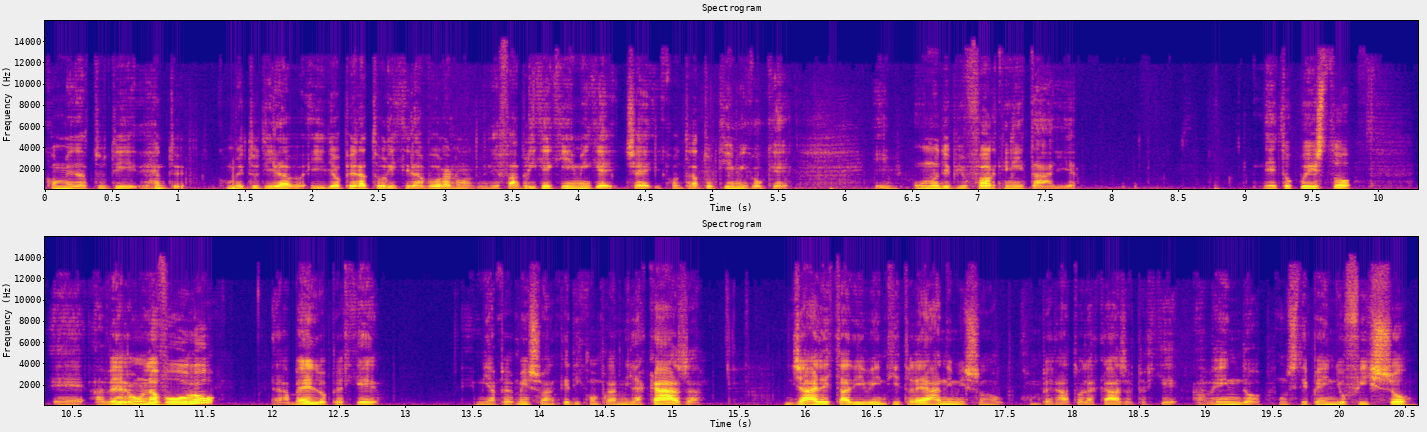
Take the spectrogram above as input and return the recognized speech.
come da tutti, come tutti gli operatori che lavorano nelle fabbriche chimiche c'è il contratto chimico che è uno dei più forti in Italia Detto questo, eh, avere un lavoro era bello perché mi ha permesso anche di comprarmi la casa. Già all'età di 23 anni mi sono comprato la casa perché avendo un stipendio fisso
